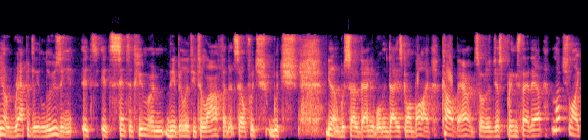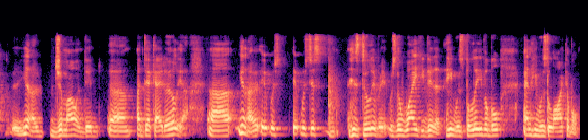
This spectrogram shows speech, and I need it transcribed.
you know, rapidly losing its its sense of humour and the ability to laugh at itself, which which you know was so valuable in days gone by. Carl Barron sort of just brings that out, much like you know Jimeoin did uh, a decade earlier. Uh, you know, it was it was just his delivery. It was the way he did it. He was believable, and he was likable.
